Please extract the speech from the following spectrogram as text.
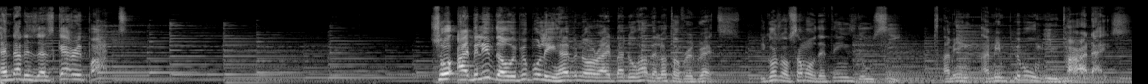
And that is the scary part. So I believe there will be people in heaven, all right, but they'll have a lot of regrets because of some of the things they'll see. I mean, I mean, people in paradise.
